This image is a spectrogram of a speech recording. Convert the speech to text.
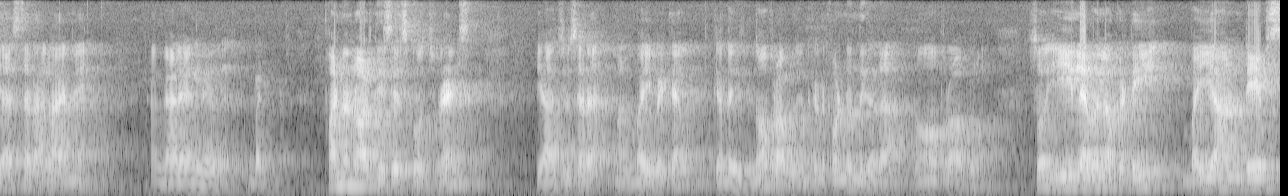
చేస్తారు అలానే. కంగారేం లేదు. బట్ ఫండ్ ఉన్న వాళ్ళు తీసేసుకోవచ్చు ఫ్రెండ్స్. యా చూసారా? మనం బై పెట్టాం కింద ఇది. నో ప్రాబ్లం. ఎందుకంటే ఫండ్ ఉంది కదా. No problem. సో ఈ లెవెల్ ఒకటి buy on dips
